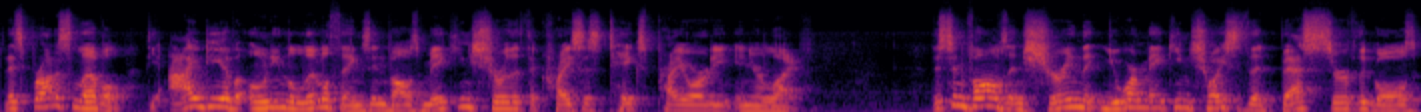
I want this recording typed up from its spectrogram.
At its broadest level, the idea of owning the little things involves making sure that the crisis takes priority in your life. This involves ensuring that you are making choices that best serve the goals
